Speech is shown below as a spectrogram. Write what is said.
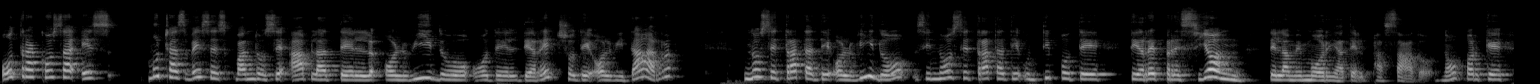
Otra cosa es muchas veces cuando se habla del olvido o del derecho de olvidar, no se trata de olvido, sino se trata de un tipo de, represión de la memoria del pasado, ¿no? Porque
